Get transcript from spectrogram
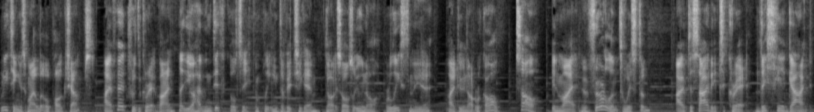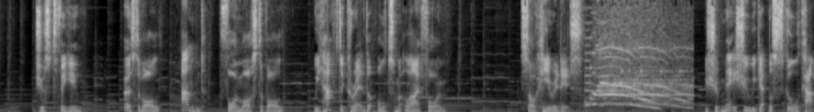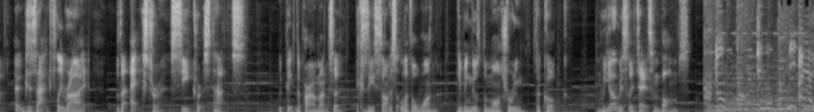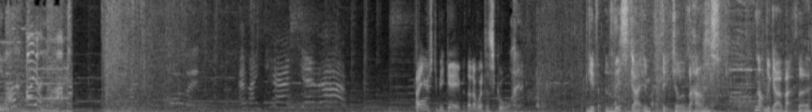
Greetings my little pog pogchamps. I've heard through the grapevine that you're having difficulty completing the video game Dark Souls Uno, released in the year I do not recall. So, in my virulent wisdom, I've decided to create this here guide, just for you. First of all, and foremost of all, we have to create the ultimate life form. So here it is. You should make sure we get the skull cap exactly right for the extra secret stats. We pick the Pyromancer because he starts at level 1, giving us the most room to cook. We obviously take some bombs. I used to be gay, but then I went to school. Give this guy in particular the hands, not the guy back there,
